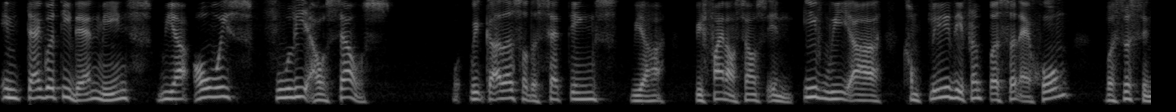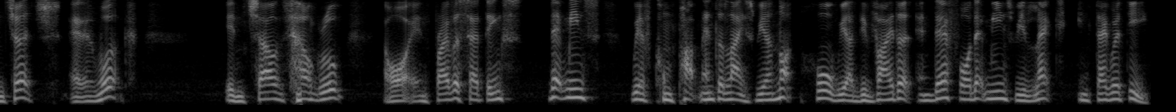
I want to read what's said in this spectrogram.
Integrity then means we are always fully ourselves. Regardless of the settings we are we find ourselves in. If we are completely different person at home versus in church and at work, in child cell group or in private settings, that means we have compartmentalized. We are not whole, we are divided, and therefore that means we lack integrity.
